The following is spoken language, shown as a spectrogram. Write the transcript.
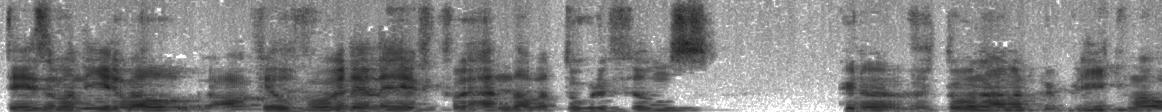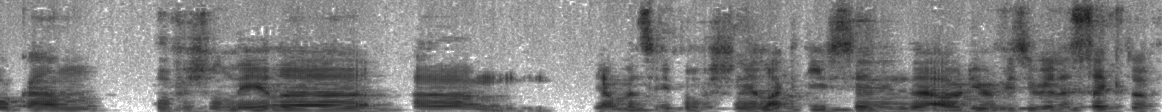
deze manier wel ja, veel voordelen heeft voor hen dat we toch de films kunnen vertonen aan het publiek, maar ook aan professionele um, ja, mensen die professioneel actief zijn in de audiovisuele sector.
